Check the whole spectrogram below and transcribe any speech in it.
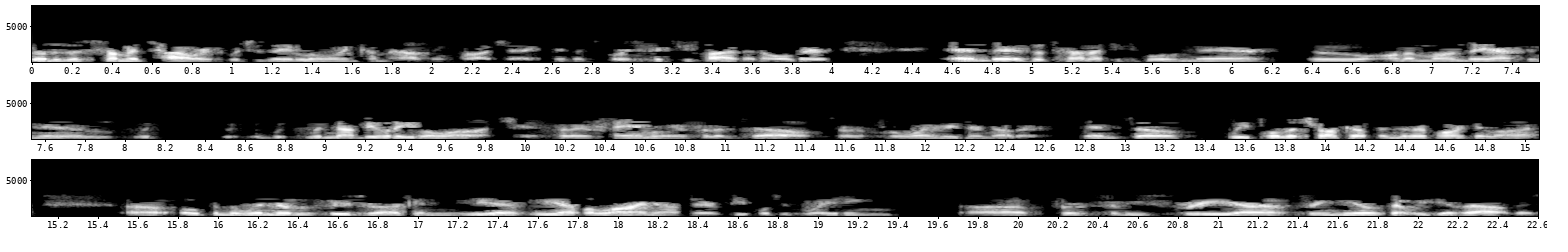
go to the Summit Towers, which is a low income housing project, and it's for 65 and older. And there's a ton of people in there who, on a Monday afternoon, would would not be able to eat a lunch for their family or for themselves or for one reason or another. And so we pull the truck up into their parking lot, uh, open the window of the food truck, and we have we have a line out there, people just waiting uh, for for these free uh, free meals that we give out. And,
